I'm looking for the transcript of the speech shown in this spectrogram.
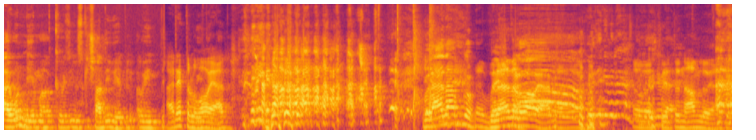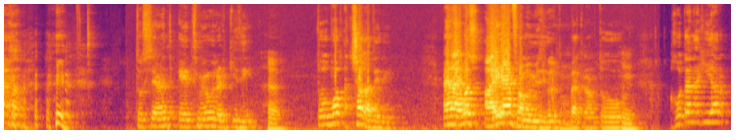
आई वोंट नेम क्योंकि उसकी शादी हुई है अभी अभी। अरे तुड़वाओ यार। बुलाया था आपको? बुलाया था। बुलवाओ यार। मिला ओ, फिर तो नाम लो यार। तो सेवन्थ एट्थ में वो लड़की थी। हाँ। तो बहुत अच्छा गाती थी। And I was I am from a musical background तो हम्म। होता है ना कि यार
